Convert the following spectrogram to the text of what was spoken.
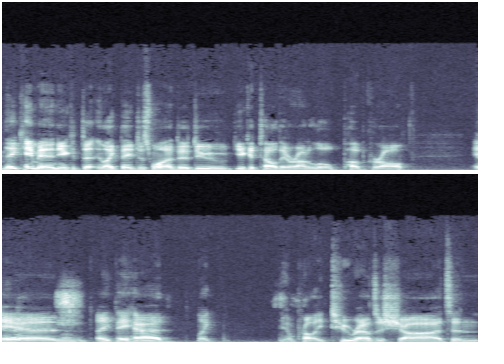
they came in. You could t- like they just wanted to do. You could tell they were on a little pub crawl, mm-hmm. and like they had you know probably two rounds of shots, and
